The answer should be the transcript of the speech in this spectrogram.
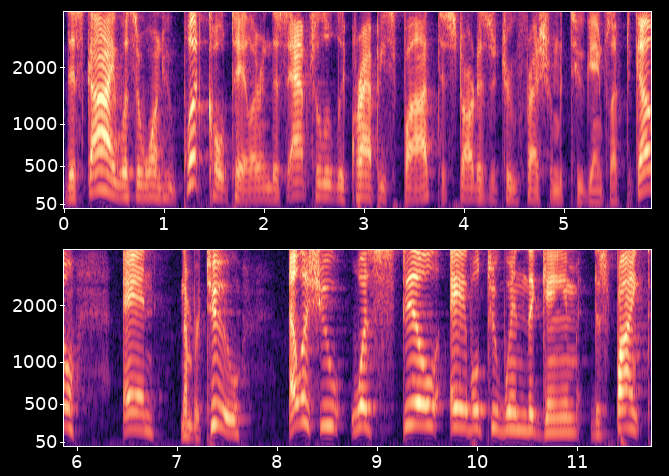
this guy was the one who put Kole Taylor in this absolutely crappy spot to start as a true freshman with two games left to go. And number two, LSU was still able to win the game despite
